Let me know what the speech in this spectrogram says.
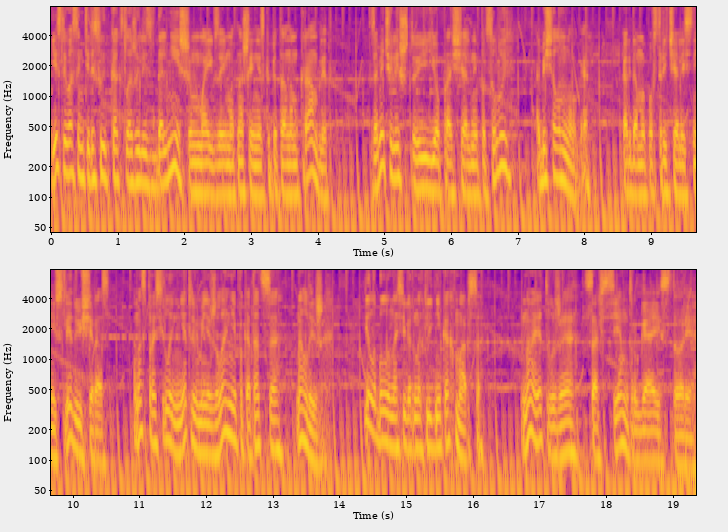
Если вас интересует, как сложились в дальнейшем мои взаимоотношения с капитаном Крамблет, замечу лишь, что ее прощальный поцелуй обещал многое. Когда мы повстречались с ней в следующий раз, она спросила, нет ли у меня желания покататься на лыжах. Дело было на северных ледниках Марса. Но это уже совсем другая история.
